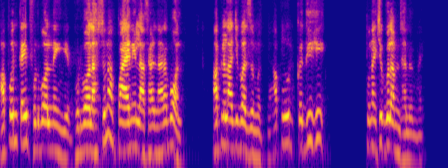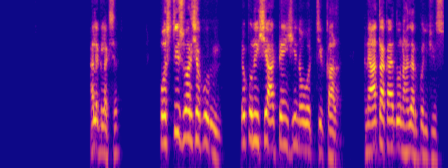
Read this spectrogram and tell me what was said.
आपण काही फुटबॉल नाहीये. फुटबॉल असतो ना पायाने लाथाळणारा बॉल आपल्याला अजिबात जमत नाही. आपण कधीही कुणाचे गुलाम झालो नाही. आलं का लक्षात? पस्तीस वर्षापूर्वी एकोणीसशे अठ्ठ्याऐंशी नव्वदची काळ आणि आता काय दोन हजार पंचवीस.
